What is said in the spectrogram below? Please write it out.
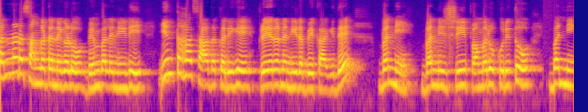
ಕನ್ನಡ ಸಂಘಟನೆಗಳು ಬೆಂಬಲ ನೀಡಿ ಇಂತಹ ಸಾಧಕರಿಗೆ ಪ್ರೇರಣೆ ನೀಡಬೇಕಾಗಿದೆ. ಬನ್ನಿ ಬನ್ನಿ ಶ್ರೀ ಪಮರು ಕುರಿತು, ಬನ್ನಿ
